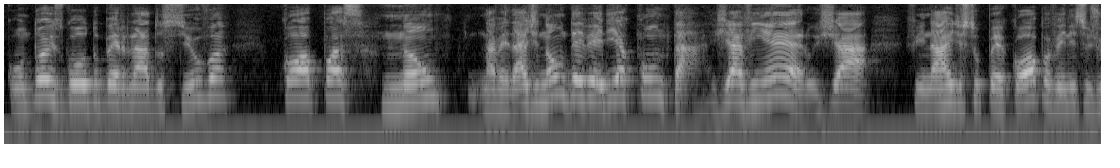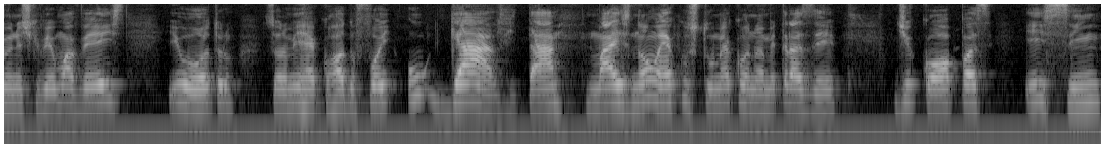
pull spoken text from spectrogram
com dois gols do Bernardo Silva. Copas não, na verdade, não deveria contar. Já vieram, já finais de Supercopa, Vinícius Júnior que veio uma vez e o outro, se eu não me recordo, foi o Gavi, tá? Mas não é costume a Konami trazer de Copas e sim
